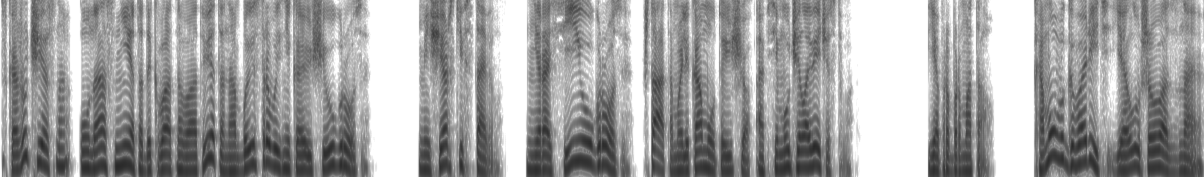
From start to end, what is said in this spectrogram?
Скажу честно, у нас нет адекватного ответа на быстро возникающие угрозы. Мещерский вставил. Не России угрозы, штатам или кому-то еще, а всему человечеству. Я пробормотал. Кому вы говорите, я лучше вас знаю.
